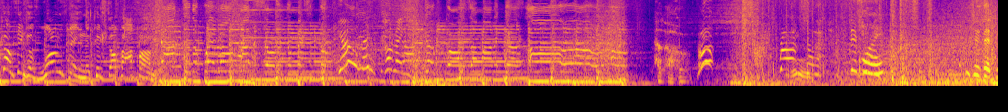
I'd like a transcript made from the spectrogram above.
can't think of one thing that could stop our fun. Humans coming! This way. Don't do that to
